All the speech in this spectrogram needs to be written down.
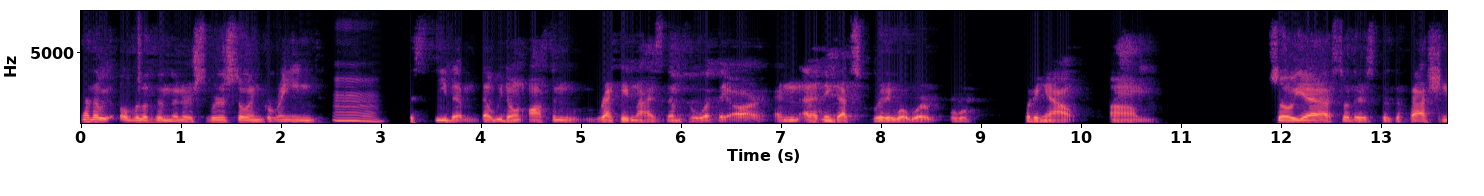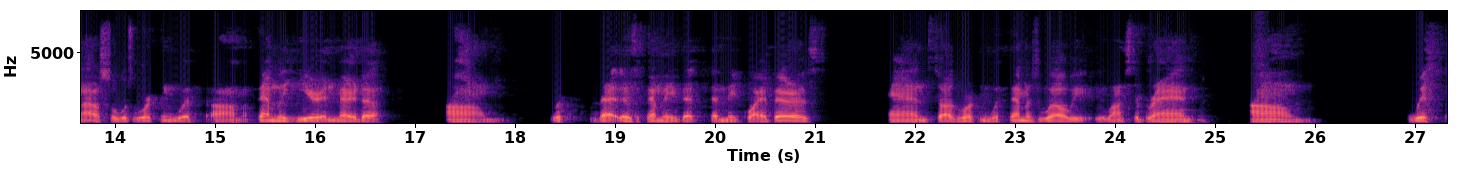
Not that we overlook them; they're just, we're just so ingrained Mm. to see them that we don't often recognize them for what they are, and, and I think that's really what we're what we're putting out. Um, so yeah, so there's the, the fashion. I also was working with um, a family here in Merida. Um, with that, there's a family that that made guayaberas, and so I was working with them as well. We we launched a brand um, with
